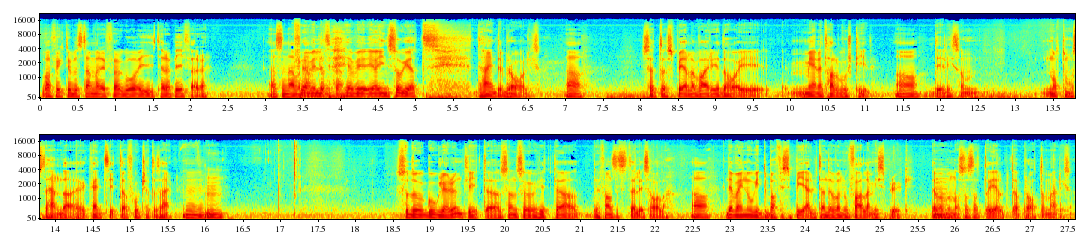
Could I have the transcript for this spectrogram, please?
vad fick du bestämma dig för att gå i terapi för? då? Alltså när var För jag, ville, jag, ville, jag insåg ju att det här är inte bra liksom. Ja, Så att spela varje dag i mer än ett halvårs tid. ja. Det är liksom, något måste hända. Jag kan inte sitta och fortsätta så här. Mm. Mm. Så då googlade jag runt lite och sen så hittade jag, det fanns ett ställe i Sala. ja. Det var ju nog inte bara för spel utan det var nog för alla missbruk. Det var Mm. någon som satt och hjälpte och pratade med liksom.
